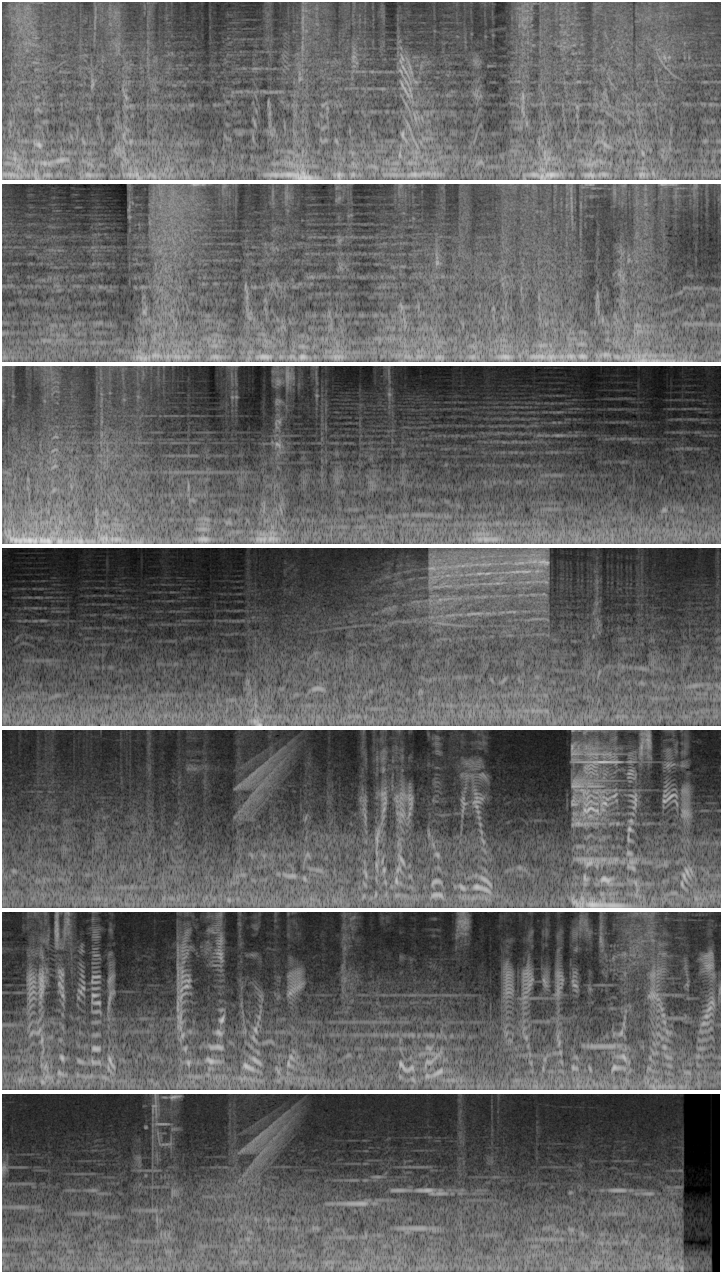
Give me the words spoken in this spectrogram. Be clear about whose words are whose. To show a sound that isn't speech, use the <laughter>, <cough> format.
Speaker 1: So you think it's so me to go busting into other people's garages, huh? Yeah.
Speaker 2: have I got a goof for you. That ain't my speeder. I, I just remembered. I walked to work today. <laughs> Oops. I, I, I guess it's yours now if you want it.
